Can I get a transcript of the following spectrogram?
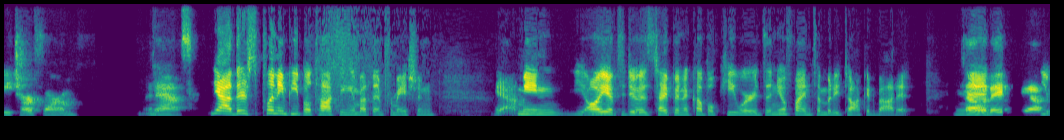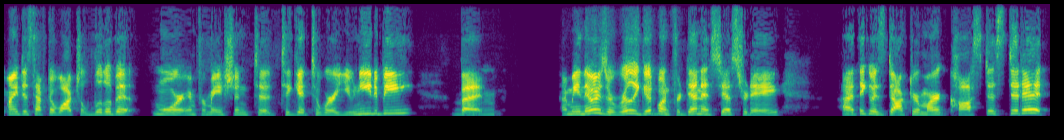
HR forum and Yeah. ask. yeah, there's plenty of people talking about the information. Yeah. I mean, all you have to do is type in a couple keywords and you'll find somebody talking about it. Nowadays, yeah. You might just have to watch a little bit more information to to get to where you need to be. But Mhm. I mean, there was a really good one for dentists yesterday. I think it was Dr. Mark Costes did it. It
